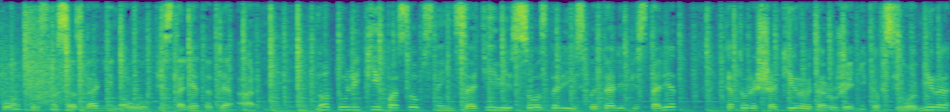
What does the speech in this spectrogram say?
конкурс на создание нового пистолета для армии. Но тулики по собственной инициативе создали и испытали пистолет, который шокирует оружейников всего мира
